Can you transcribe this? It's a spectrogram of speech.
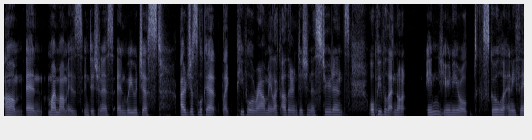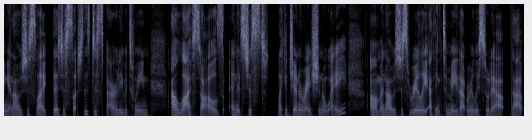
Um, and my mum is Indigenous, and we would just I would just look at like people around me, like other Indigenous students or people that not in uni or school or anything, and I was just like, there's just such this disparity between our lifestyles, and it's just like a generation away. Um, and I was just really, I think to me that really stood out that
